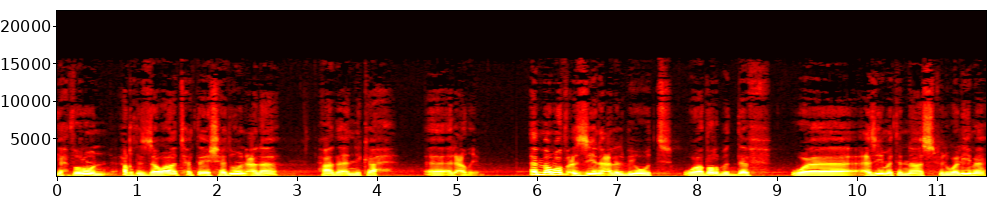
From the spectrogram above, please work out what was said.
يحضرون عقد الزواج حتى يشهدون على هذا النكاح العظيم. أما وضع الزينة على البيوت وضرب الدف وعزيمة الناس في الوليمة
